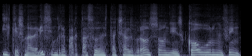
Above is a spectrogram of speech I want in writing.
y que es una delicia, un repartazo donde está Charles Bronson, James Coburn, en fin.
